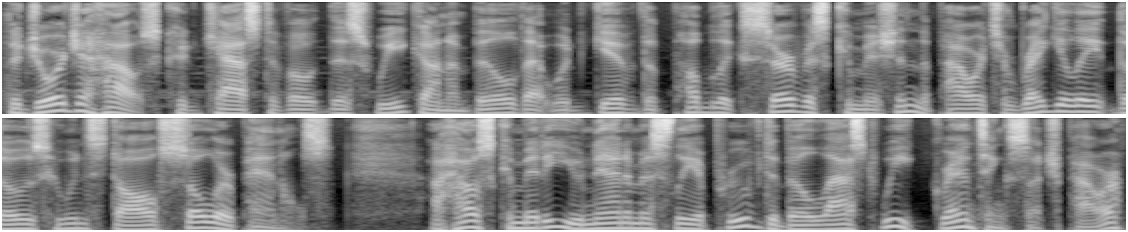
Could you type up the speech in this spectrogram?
The Georgia House could cast a vote this week on a bill that would give the Public Service Commission the power to regulate those who install solar panels. A House committee unanimously approved a bill last week granting such power.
